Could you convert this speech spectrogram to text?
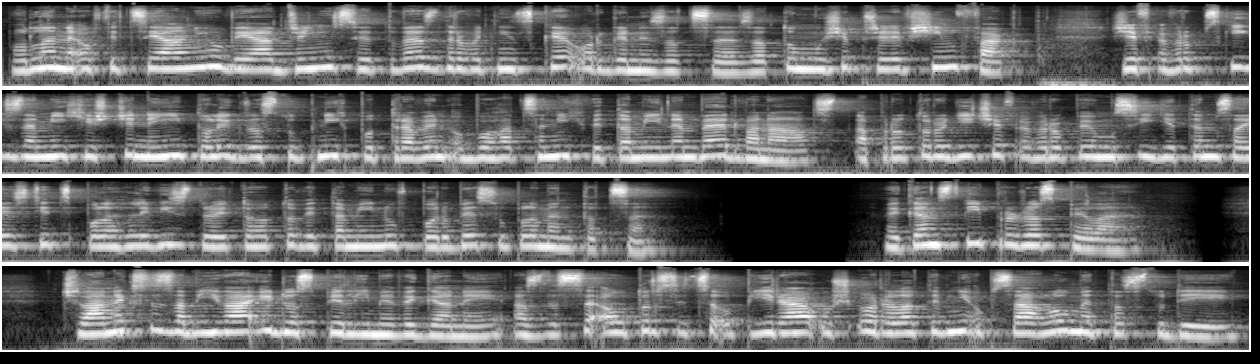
Podle neoficiálního vyjádření Světové zdravotnické organizace za to může především fakt, že v evropských zemích ještě není tolik dostupných potravin obohacených vitamínem B12 a proto rodiče v Evropě musí dětem zajistit spolehlivý zdroj tohoto vitamínu v podobě suplementace. Veganství pro dospělé. Článek se zabývá i dospělými vegany a zde se autor sice opírá už o relativně obsáhlou metastudii,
